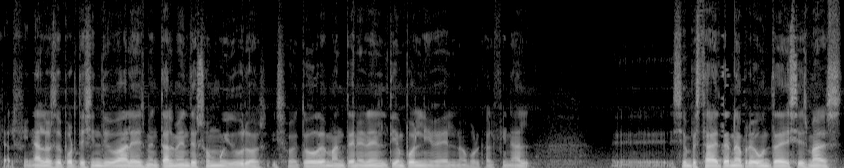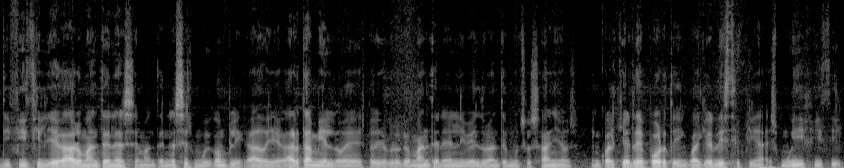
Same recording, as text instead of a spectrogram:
Que al final los deportes individuales mentalmente son muy duros y sobre todo de mantener en el tiempo el nivel, ¿no? Porque al final eh, siempre está la eterna pregunta de si es más difícil llegar o mantenerse. Mantenerse es muy complicado. Llegar también lo es, pero yo creo que mantener el nivel durante muchos años en cualquier deporte y en cualquier disciplina es muy difícil.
